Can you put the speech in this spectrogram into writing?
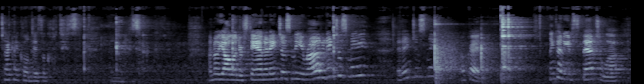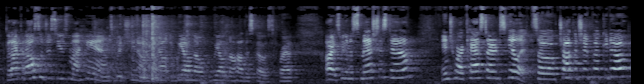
technical difficulties. Anyways. I know y'all understand. It ain't just me, right? It ain't just me. It ain't just me. Okay. I think I need a spatula, but I could also just use my hands, which, you know, we all know, we all know how this goes, right? All right, so we're gonna smash this down into our cast iron skillet. So chocolate chip cookie dough,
